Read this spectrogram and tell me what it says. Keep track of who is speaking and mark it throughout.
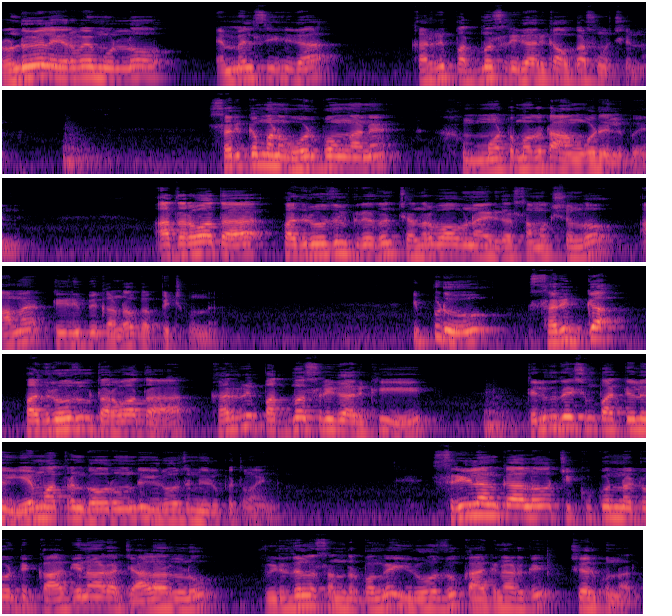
Speaker 1: రెండు వేల ఇరవై మూడులో ఎమ్మెల్సీగా కర్రి పద్మశ్రీ గారికి అవకాశం వచ్చింది. సరిగ్గా మనం ఓడిపోగానే మొట్టమొదట ఆమె కూడా వెళ్ళిపోయింది. ఆ తర్వాత పది రోజుల క్రితం చంద్రబాబు నాయుడు గారి సమక్షంలో ఆమె టీడీపీ కండవ గప్పించుకుంది ఇప్పుడు సరిగ్గా పది రోజుల తర్వాత కర్రి పద్మశ్రీ గారికి తెలుగుదేశం పార్టీలో ఏమాత్రం గౌరవం ఉందో ఈరోజు నిరూపితమైంది. శ్రీలంకలో చిక్కుకున్నటువంటి కాకినాడ జాలర్లు విడుదల సందర్భంగా ఈరోజు కాకినాడకి చేరుకున్నారు.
